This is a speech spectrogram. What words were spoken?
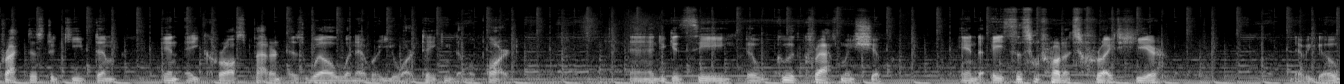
practice to keep them in a cross pattern as well whenever you are taking them apart. And you can see the good craftsmanship in the Asus products right here. There we go.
